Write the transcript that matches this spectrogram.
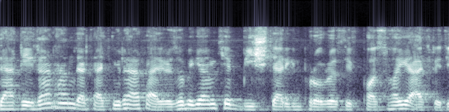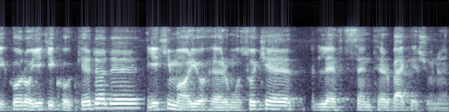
دقیقا هم در تکمیل حرف علیرضا بگم که بیشترین progressive pass های اتلتیکو رو یکی کوکه داده یکی ماریو هرموسو که left center back شونه.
